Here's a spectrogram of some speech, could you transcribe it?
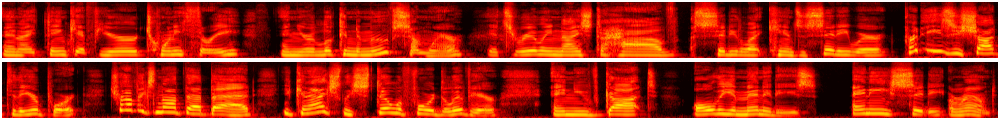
And I think if you're 23 and you're looking to move somewhere, it's really nice to have a city like Kansas City where pretty easy shot to the airport. Traffic's not that bad. You can actually still afford to live here and you've got all the amenities any city around.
